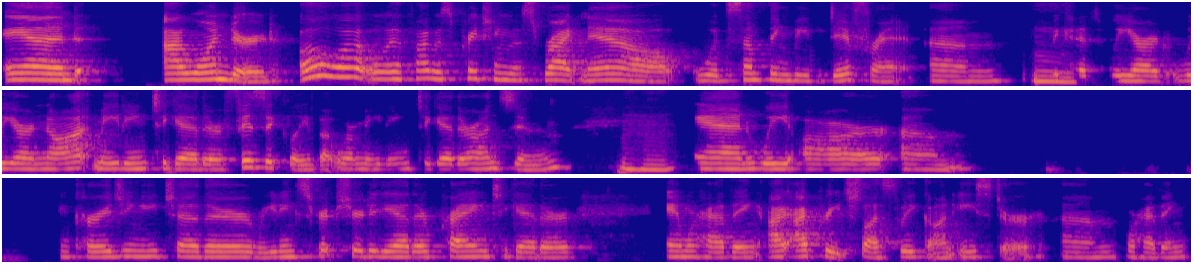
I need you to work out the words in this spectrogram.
and I wondered, oh, if I was preaching this right now, would something be different? Um, mm. Because we are we are not meeting together physically, but we're meeting together on Zoom, mm-hmm. and we are um, encouraging each other, reading scripture together, praying together, and we're having. I, I preached last week on Easter. Um, we're having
